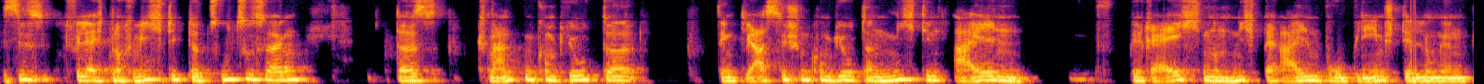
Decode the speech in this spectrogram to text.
Es ist vielleicht noch wichtig dazu zu sagen, dass Quantencomputer den klassischen Computern nicht in allen Bereichen und nicht bei allen Problemstellungen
